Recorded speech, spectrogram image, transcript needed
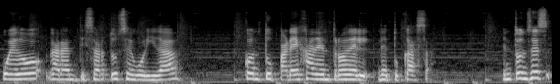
puedo garantizar tu seguridad con tu pareja dentro de tu casa? Entonces,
